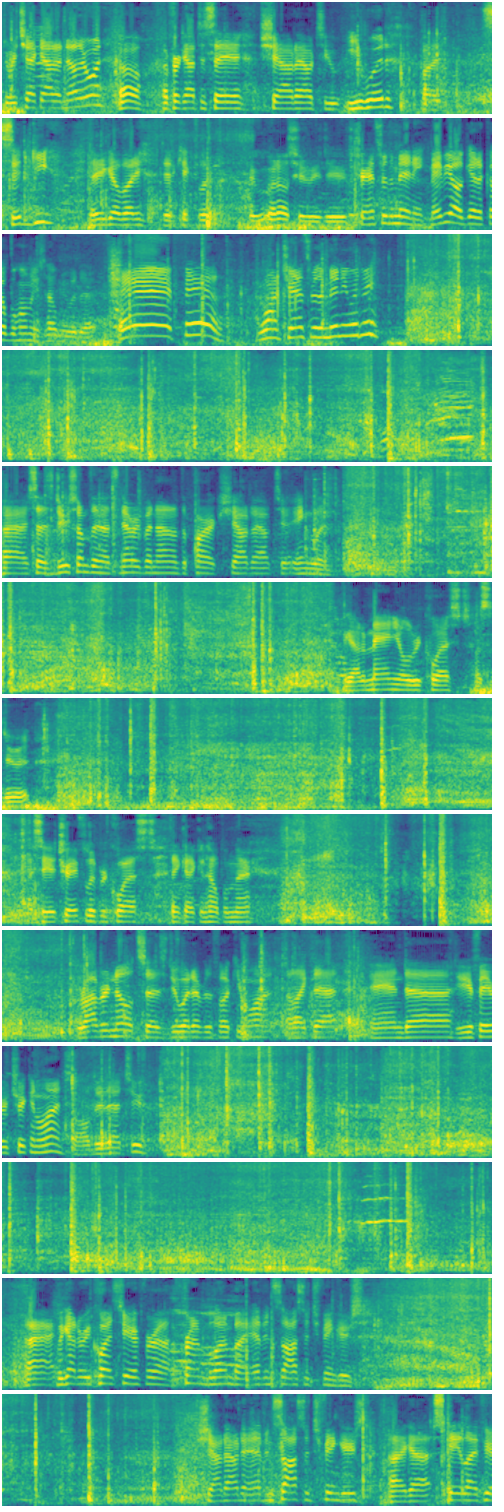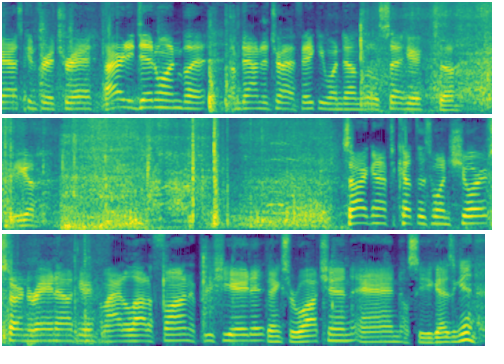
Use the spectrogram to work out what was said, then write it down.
Do we check out another one? Oh, I forgot to say shout out to Ewood by Sidgi. There you go, buddy. Did a kickflip. What else should we do? Transfer the mini. Maybe I'll get a couple homies help me with that. Hey, Phil! You want to transfer the mini with me? Uh, it says, do something that's never been done at the park. Shout out to England. We got a manual request. Let's do it. I see a tray flip request. I think I can help him there. Robert Nolt says, do whatever the fuck you want. I like that. And uh, do your favorite trick in the line. So I'll do that too. Alright, we got a request here for a front blunt by Evan Sausage Fingers. Shout out to Evan Sausage Fingers. I got Skate Life here asking for a tray. I already did one, but I'm down to try a fakey one down the little set here. So, there you go. Sorry, gonna have to cut this one short. Starting to rain out here. I had a lot of fun, appreciate it. Thanks for watching, and I'll see you guys again.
